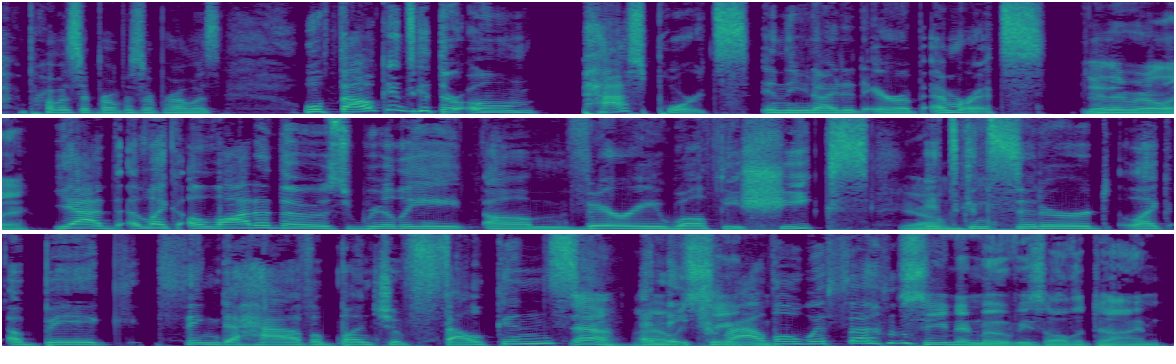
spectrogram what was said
I promise, I promise, I promise. Well, falcons get their own passports in the United Arab Emirates. Yeah, they really. Yeah, like a lot of those really um, very wealthy sheiks, Yeah. it's considered like a big thing to have a bunch of falcons. Yeah, and they travel with them. Seen in movies all the time.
